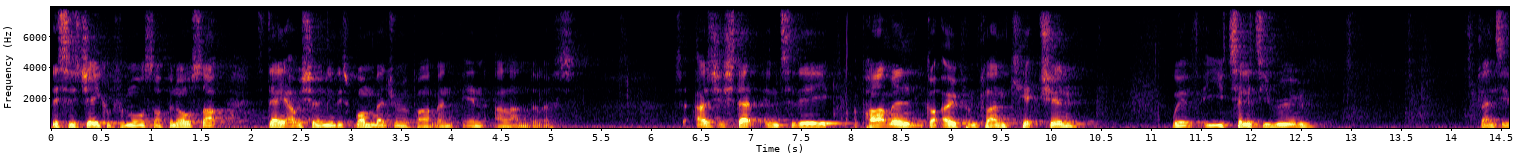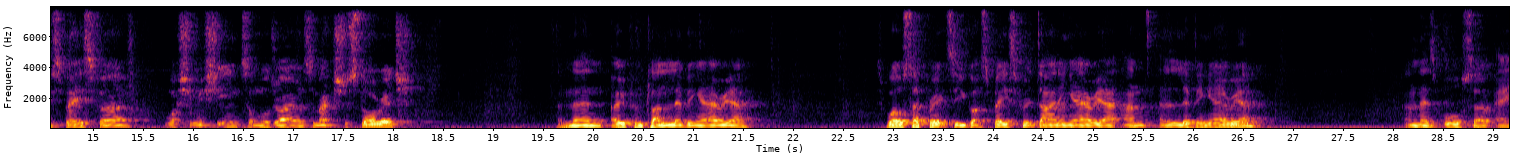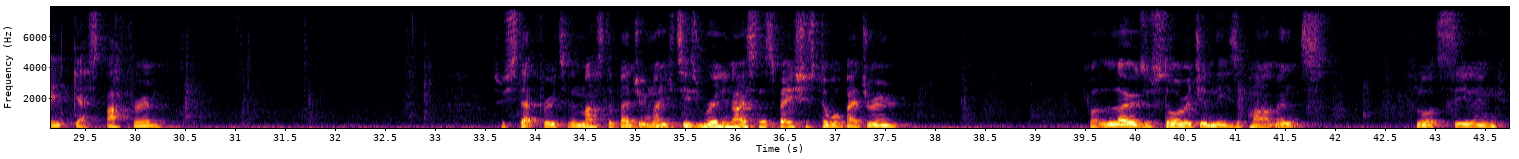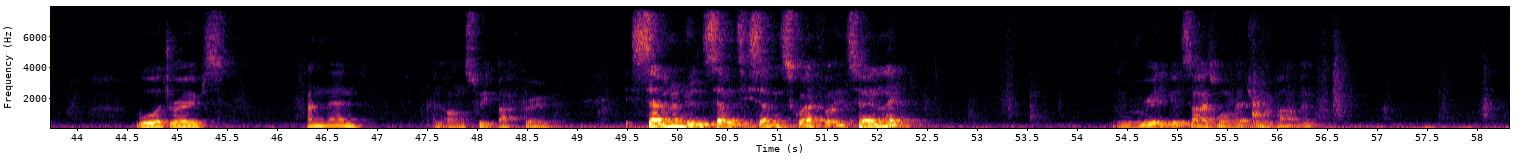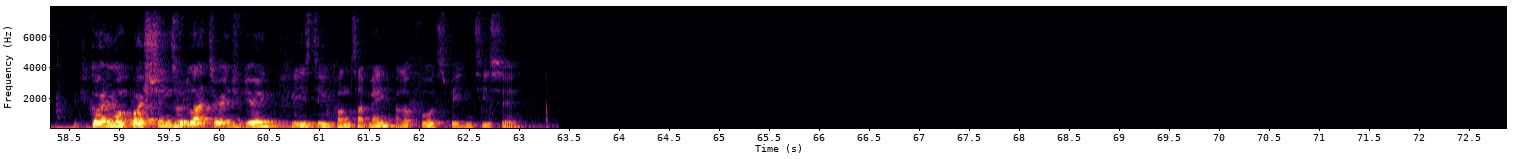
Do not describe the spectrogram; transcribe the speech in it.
This is Jacob from Allsopp and Allsopp. Today I'll be showing you this one bedroom apartment in Al-Andalus. So as you step into the apartment, you've got open plan kitchen with a utility room, plenty of space for washing machine, tumble dryer and some extra storage. And then open plan living area. It's well separated so you've got space for a dining area and a living area and there's also a guest bathroom. So we step through to the master bedroom. Now you can see it's really nice and spacious double bedroom. You've got loads of storage in these apartments, floor to ceiling, wardrobes, and then an ensuite bathroom. It's 777 square foot internally. A really good size one bedroom apartment. If you've got any more questions or would like to arrange a viewing, please do contact me. I look forward to speaking to you soon.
